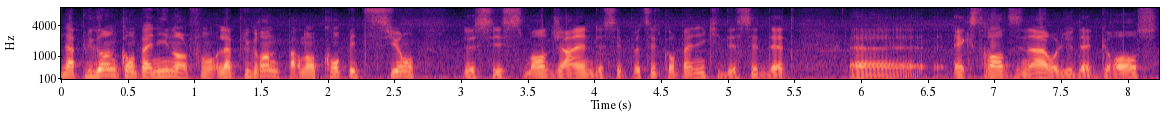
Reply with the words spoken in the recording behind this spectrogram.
La plus grande compagnie, dans le fond, la plus grande pardon, compétition de ces small giants, de ces petites compagnies qui décident d'être euh, extraordinaires au lieu d'être grosses,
